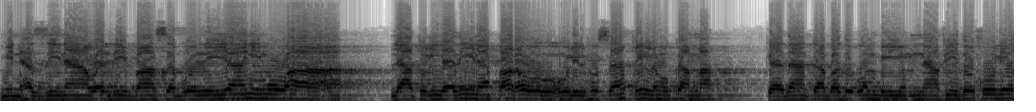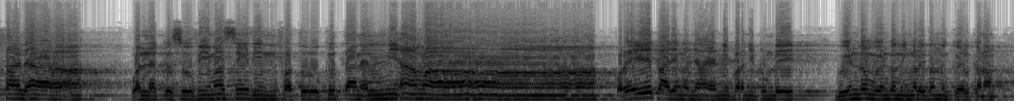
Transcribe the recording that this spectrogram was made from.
മിൻഹസിന والرباس بالرياح موالات الذين قروا للفساق الهكما كذاك بدء بيمنى في دخول خلاء واللكس في مسجد فترك النعما കുറേ കാര്യങ്ങൾ ഞാൻ എണ്ണി പറഞ്ഞിട്ടുണ്ട് വീണ്ടും വീണ്ടും നിങ്ങൾ ഇതൊന്ന് കേൾക്കണം.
